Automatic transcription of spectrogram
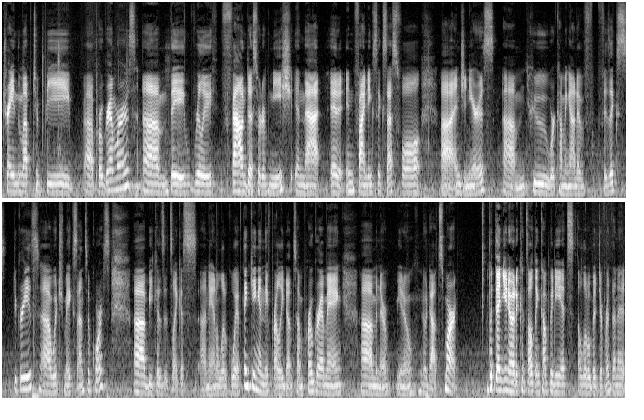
trained them up to be uh, programmers. Um, they really found a sort of niche in that, in finding successful uh, engineers um, who were coming out of physics degrees, uh, which makes sense, of course, uh, because it's like a, an analytical way of thinking, and they've probably done some programming, um, and they're, you know, no doubt smart. But then you know at a consulting company it's a little bit different than a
